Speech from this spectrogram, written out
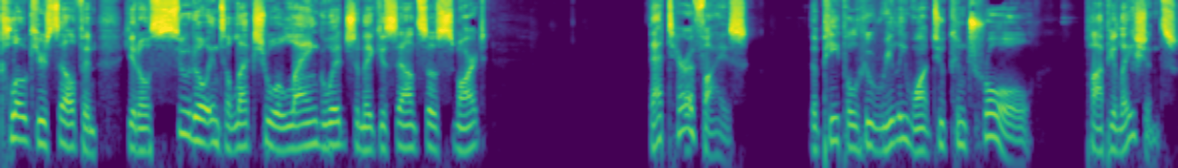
cloak yourself in, you know, pseudo intellectual language to make you sound so smart. That terrifies the people who really want to control populations.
